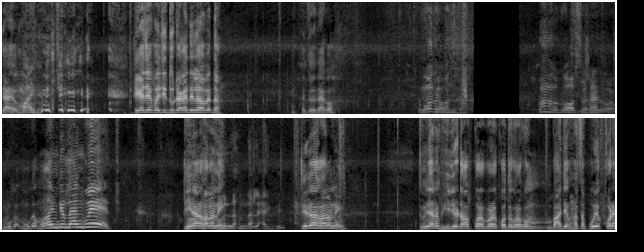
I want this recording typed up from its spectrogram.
যাই হোক মাইনে ঠিক আছে বলছি দু টাকা দিলে হবে তো? তো দেখো। মাইন্ড ইউর ল্যাঙ্গুয়েজ ট্রেনার ভালো নেই? ট্রেনার ভালো নেই? তুমি জানো ভিডিওটা অফ করার পরে কত রকম বাজে ভাষা প্রয়োগ করে?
